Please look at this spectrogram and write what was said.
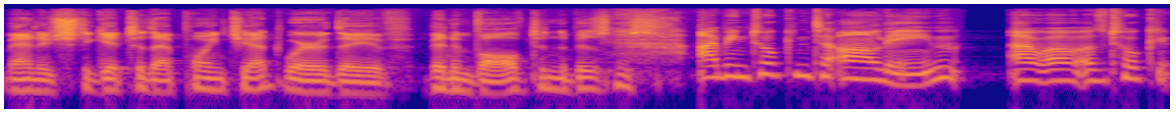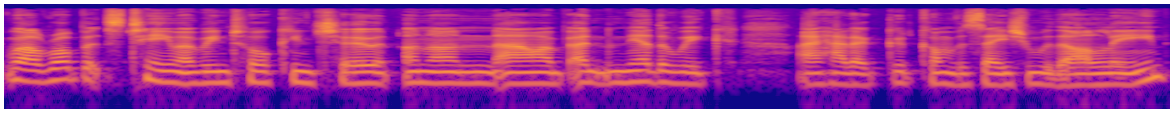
managed to get to that point yet where they've been involved in the business? I've been talking to Arlene I, was talking, well, Robert's team I've been talking to, and on now, and the other week I had a good conversation with Arlene.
